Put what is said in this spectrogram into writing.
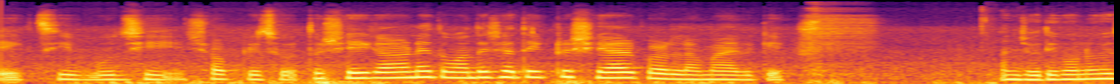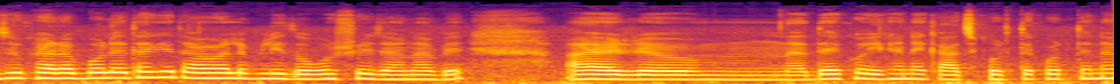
দেখছি, বুঝি সব কিছু তো সেই কারণে তোমাদের সাথে একটু শেয়ার করলাম আর কি। যদি কোনো কিছু খারাপ বলে থাকি তাহলে প্লিজ অবশ্যই জানাবে। আর দেখো এখানে কাজ করতে করতে না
